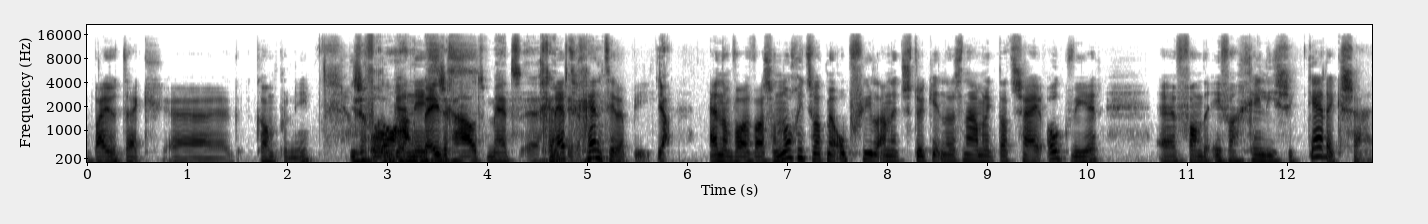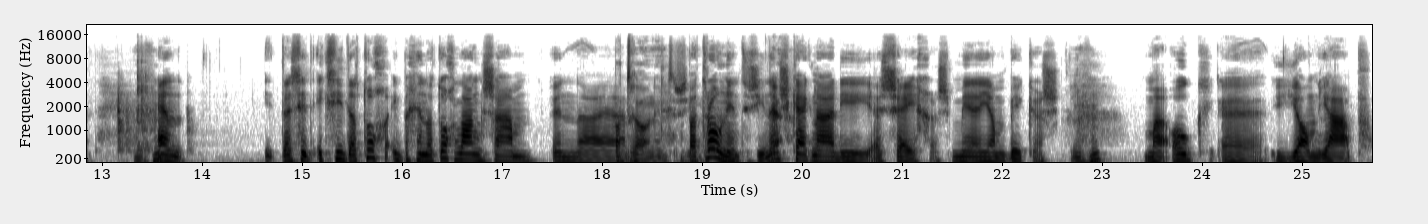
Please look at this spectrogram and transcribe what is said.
biotech eh, company. die zich vooral bezighoudt met uh, Met gentherapie. Ja. En dan wa- was er nog iets wat mij opviel aan het stukje. En dat is namelijk dat zij ook weer eh, van de evangelische kerk zijn. Mhm. En daar zit, ik zie dat toch, ik begin daar toch langzaam een eh, patroon in te zien. patroon in te zien. Ja. Als je kijkt naar die eh, zegers, Mirjam Bikkers, Mhm. Maar ook eh, Jan Jaap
